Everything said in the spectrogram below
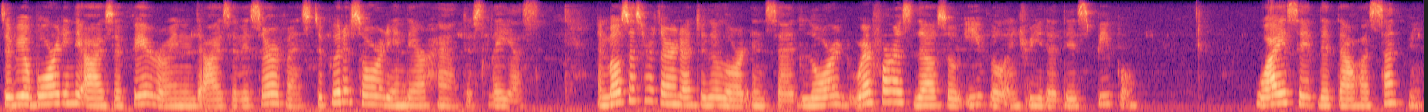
to be abhorred in the eyes of Pharaoh and in the eyes of his servants, to put a sword in their hand to slay us. And Moses returned unto the Lord and said, Lord, wherefore hast thou so evil entreated this people? Why is it that thou hast sent me?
